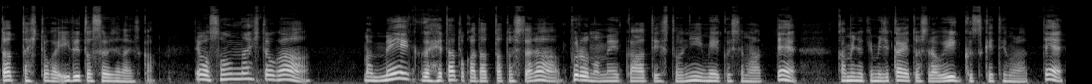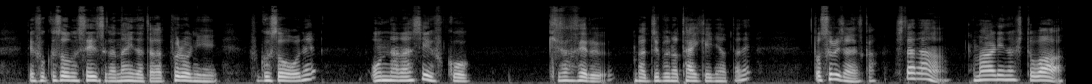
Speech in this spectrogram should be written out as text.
だった人がいるとするじゃないですか。でもそんな人が、まあ、メイクが下手とかだったとしたら、プロのメイクアーティストにメイクしてもらって、髪の毛短いとしたらウィッグつけてもらって、で、服装のセンスがないんだったら、プロに服装をね、女らしい服を着させる、まあ、自分の体型に合ったね、とするじゃないですか。したら、周りの人は、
